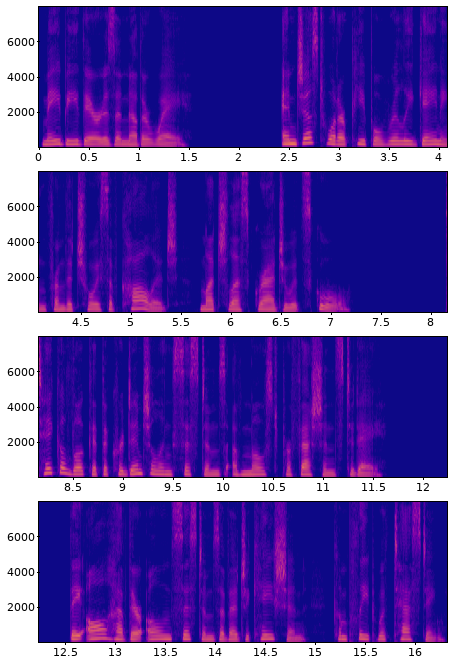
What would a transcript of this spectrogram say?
Maybe there is another way. And just what are people really gaining from the choice of college, much less graduate school? Take a look at the credentialing systems of most professions today. They all have their own systems of education, complete with testing.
